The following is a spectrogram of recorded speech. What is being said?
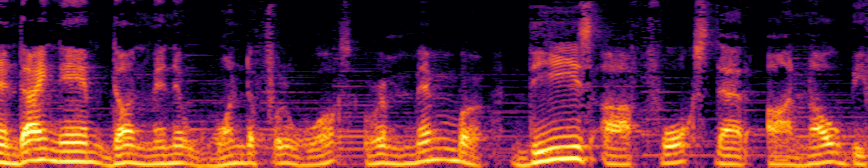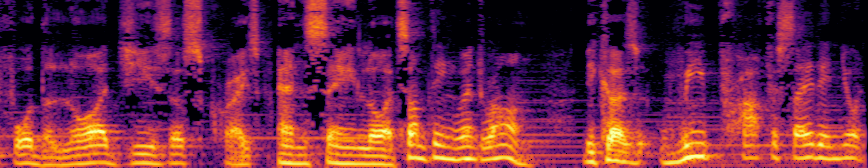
in thy name done many wonderful works. Remember, these are folks that are now before the Lord Jesus Christ and saying, Lord, something went wrong. Because we prophesied in your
